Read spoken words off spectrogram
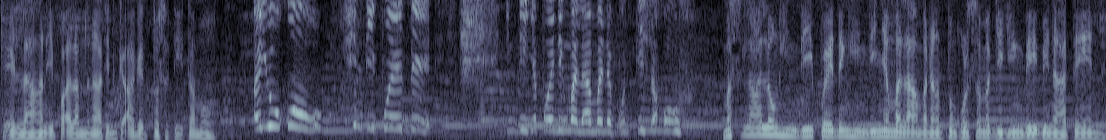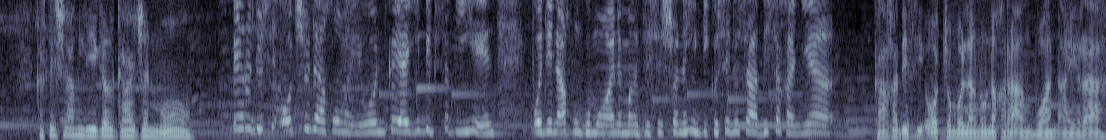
Kailangan ipaalam na natin kaagad to sa tita mo. Ayoko! Hindi pwede. Hindi niya pwedeng malaman na buntis ako. Mas lalong hindi pwedeng hindi niya malaman ang tungkol sa magiging baby natin. Kasi siya ang legal guardian mo. Pero 18 na ako ngayon, kaya ibig sabihin, pwede na akong gumawa ng mga desisyon na hindi ko sinasabi sa kanya. Kaka-18 mo lang nung nakaraang buwan, Ira.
